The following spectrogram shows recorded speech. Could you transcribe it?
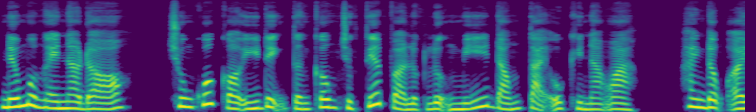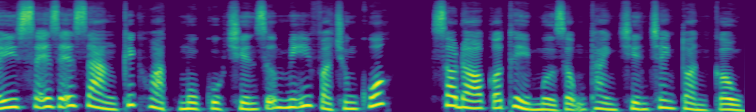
Nếu một ngày nào đó, Trung Quốc có ý định tấn công trực tiếp vào lực lượng Mỹ đóng tại Okinawa, Hành động ấy sẽ dễ dàng kích hoạt một cuộc chiến giữa Mỹ và Trung Quốc, sau đó có thể mở rộng thành chiến tranh toàn cầu.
